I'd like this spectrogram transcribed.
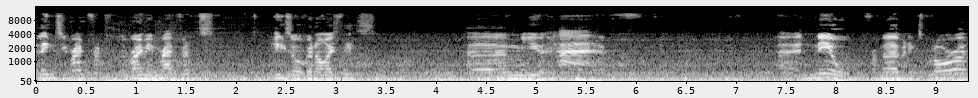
Lindsay Radford, the Roaming Radfords. He's organised this. Um, you have Neil from Urban Explorer,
